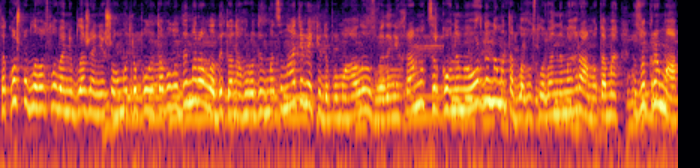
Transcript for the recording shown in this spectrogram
Також по благословенню блаженнішого митрополита Володимира владика нагородив меценатів, які допомагали у зведенні храму церковними орденами та благословенними грамотами. Зокрема,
